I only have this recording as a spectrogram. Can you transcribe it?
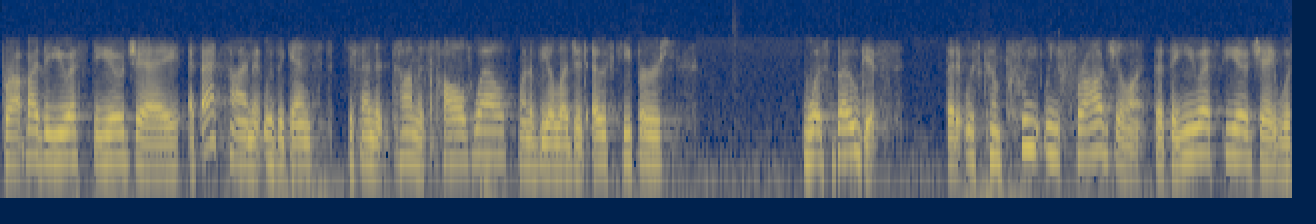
brought by the U.S. DOJ, at that time it was against defendant Thomas Caldwell, one of the alleged oath keepers, was bogus, that it was completely fraudulent, that the U.S. DOJ was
